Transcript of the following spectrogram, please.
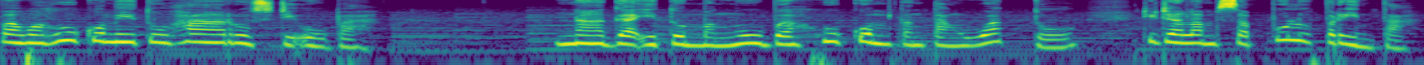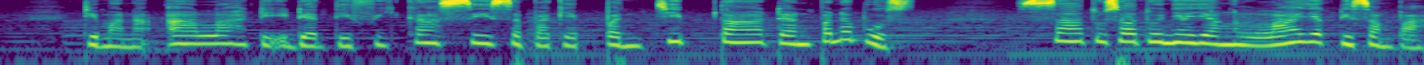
bahwa hukum itu harus diubah. Naga itu mengubah hukum tentang waktu di dalam sepuluh perintah, di mana Allah diidentifikasi sebagai pencipta dan penebus, satu-satunya yang layak disembah.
